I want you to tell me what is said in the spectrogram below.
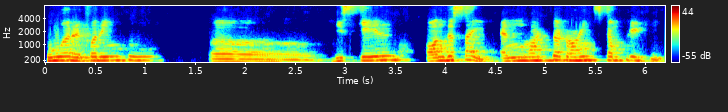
who were referring to uh, the scale on the site and not the drawings completely.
